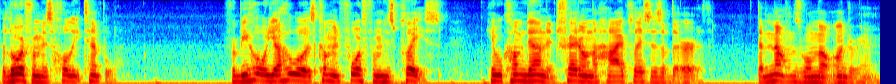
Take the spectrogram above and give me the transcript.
The Lord from his holy temple. For behold, Yahuwah is coming forth from his place. He will come down and tread on the high places of the earth. The mountains will melt under him.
